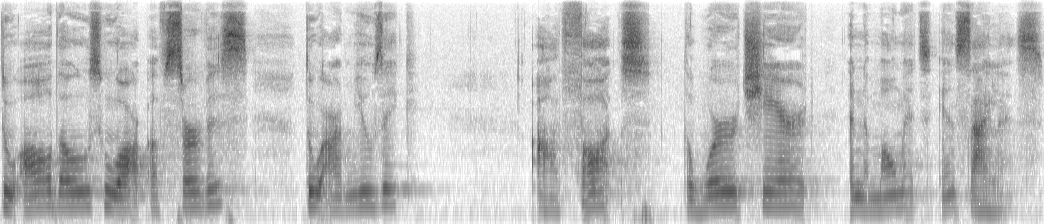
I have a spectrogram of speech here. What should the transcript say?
through all those who are of service, through our music, our thoughts, the words shared, and the moments in silence.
